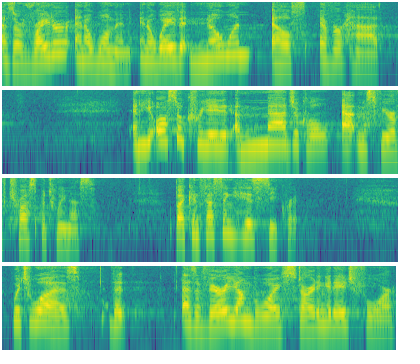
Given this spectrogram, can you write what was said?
as a writer and a woman in a way that no one else ever had. And he also created a magical atmosphere of trust between us by confessing his secret, which was that as a very young boy, starting at age four,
